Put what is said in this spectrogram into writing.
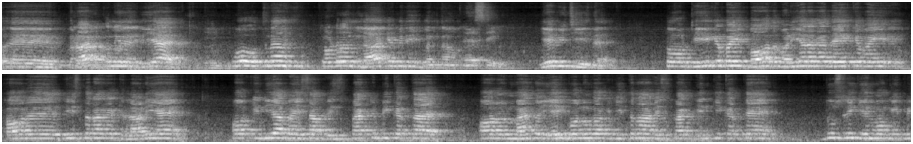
विराट कोहली ने दिया है वो उतना टोटल मिला के भी नहीं बनना। ऐसे ये भी चीज़ है। तो ठीक है भाई बहुत बढ़िया लगा देख के भाई और जिस तरह के खिलाड़ी हैं और इंडिया भाई साहब रिस्पेक्ट भी करता है। और मैं तो यही बोलूँगा कि जितना रिस्पेक्ट इनकी करते हैं दूसरी गेमों की भी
